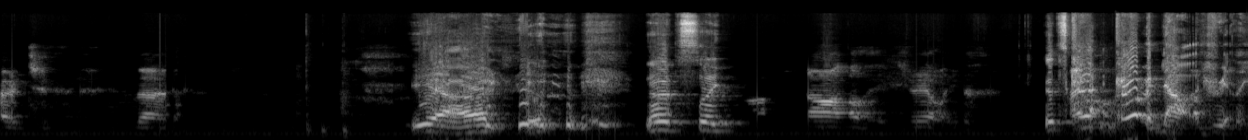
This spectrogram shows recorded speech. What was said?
hurt the Yeah, that's like knowledge, really. it's kind of common knowledge, really.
